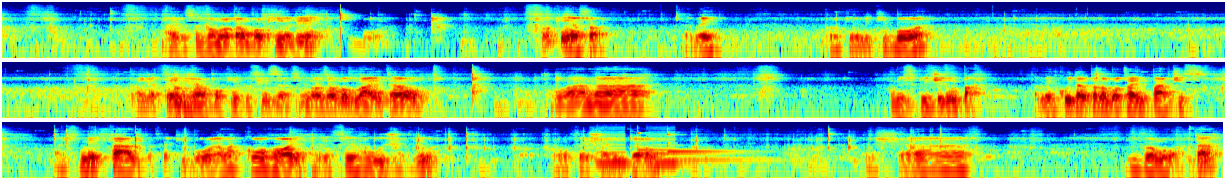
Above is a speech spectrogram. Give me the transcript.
Aí vocês vão botar um pouquinho de, de boa. Um pouquinho só. Tá bem? Um pouquinho de que boa. Eu já tem já um pouquinho que eu fiz antes. E nós vamos lá então. Lá na. No split limpar. Também cuidado para não botar em partes, partes metálicas, que aqui boa ela corrói, ela enferruja, viu? Vamos fechar então. Fechar. E vamos lá, tá?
